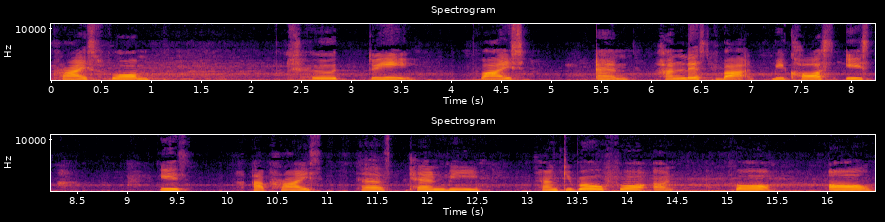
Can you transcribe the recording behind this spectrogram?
price from 30 5 and 100 baht because it is a price that can be tangible for a, for all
